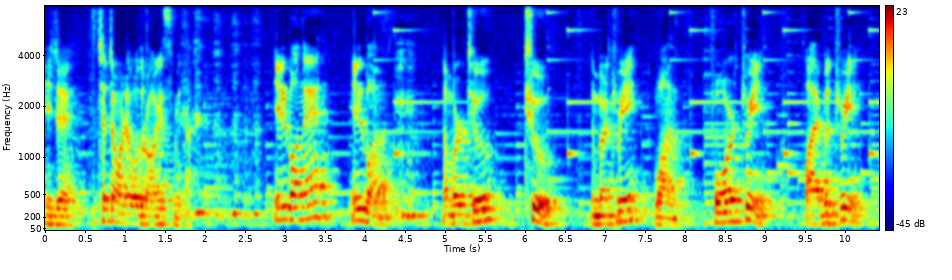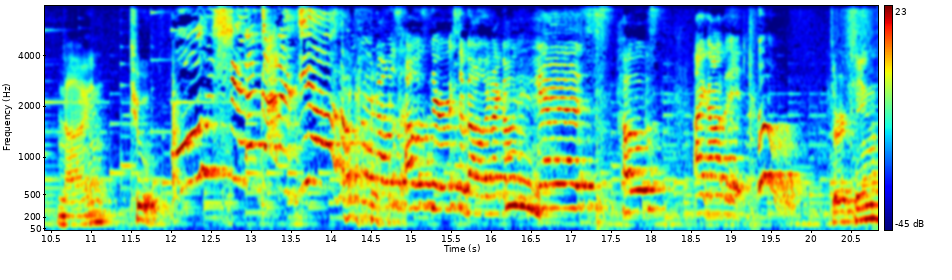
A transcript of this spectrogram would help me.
이제 채점을 해보도록 하겠습니다. 1번에 1번, number 2, 2, number 3, 1, 4, 3, 5, 3, 9, 2. Oh shit, I got it! Yeah! That was one I was, I was nervous about and I got it. Yes! Host, I got it. Woo! 13,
